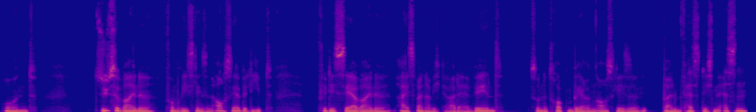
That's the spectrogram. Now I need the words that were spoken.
Und süße Weine vom Riesling sind auch sehr beliebt. Für Dessertweine, Eiswein habe ich gerade erwähnt, so eine Trockenbeerenauslese bei einem festlichen Essen.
